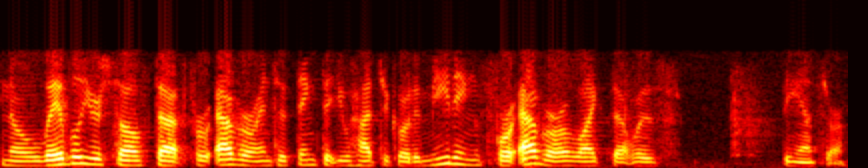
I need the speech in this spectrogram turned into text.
you know label yourself that forever and to think that you had to go to meetings forever like that was the answer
